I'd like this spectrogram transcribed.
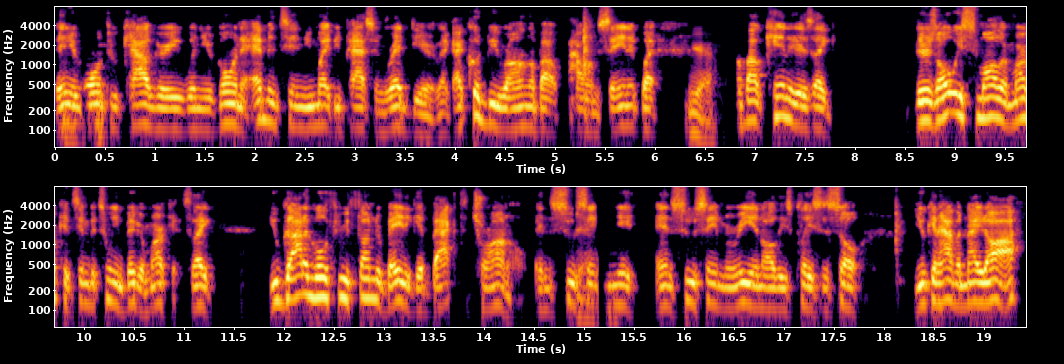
Then you're going through Calgary. When you're going to Edmonton, you might be passing Red Deer. Like I could be wrong about how I'm saying it, but Yeah. about Canada is like there's always smaller markets in between bigger markets. Like you got to go through Thunder Bay to get back to Toronto and Sault. Ste. Marie and Sault Ste. Marie and all these places. So you can have a night off,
